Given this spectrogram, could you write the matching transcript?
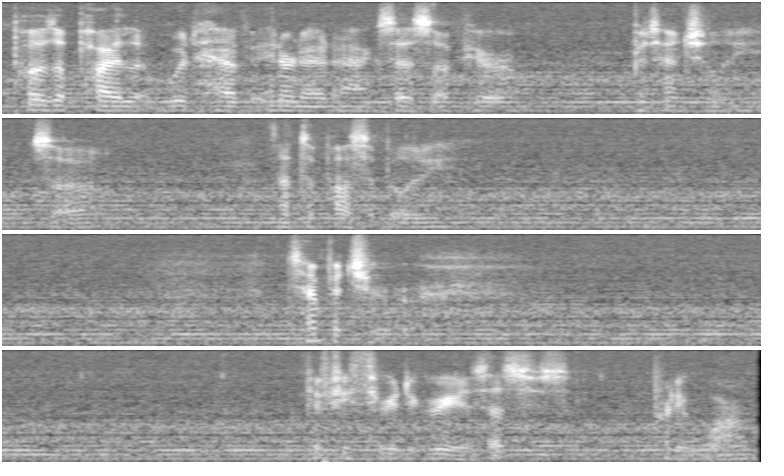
suppose a pilot would have internet access up here, potentially, so that's a possibility. Temperature 53 degrees, that's just pretty warm.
